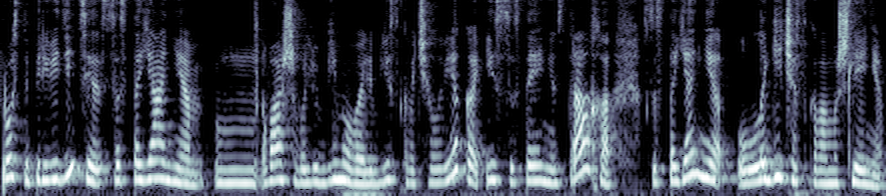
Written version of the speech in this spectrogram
Просто переведите состояние вашего любимого или близкого человека из состояния страха в состояние логического мышления.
